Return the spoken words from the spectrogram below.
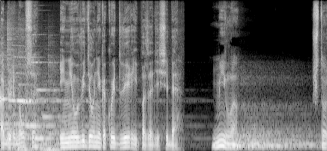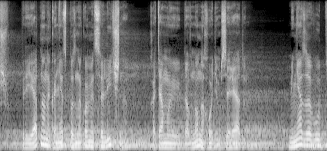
обернулся и не увидел никакой двери позади себя. Мило. Что ж, приятно наконец познакомиться лично, хотя мы давно находимся рядом. Меня зовут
